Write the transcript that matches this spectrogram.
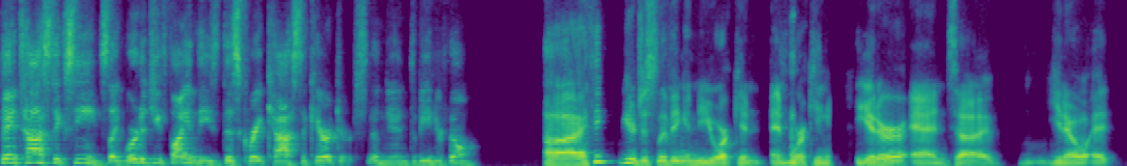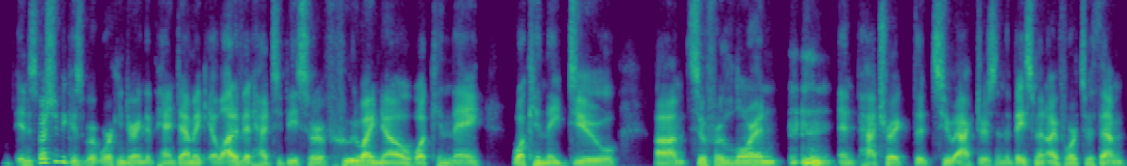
Fantastic scenes. Like, where did you find these this great cast of characters and, and to be in your film? Uh, I think you know, just living in New York and and working in theater, and uh, you know, it, and especially because we're working during the pandemic, a lot of it had to be sort of who do I know, what can they, what can they do. Um, so for Lauren and Patrick, the two actors in the basement, I've worked with them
